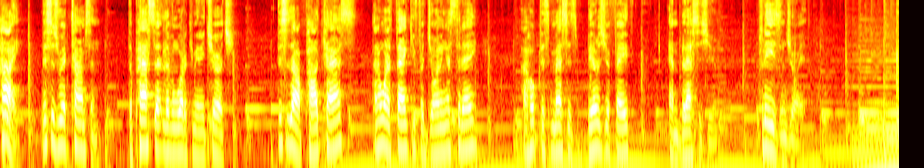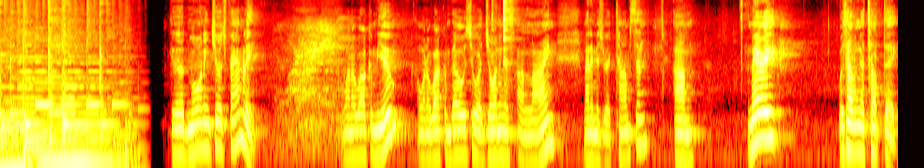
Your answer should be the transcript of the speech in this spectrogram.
Hi, this is Rick Thompson, the pastor at Living Water Community Church. This is our podcast, and I want to thank you for joining us today. I hope this message builds your faith and blesses you. Please enjoy it. Good morning, church family. I want to welcome you. I want to welcome those who are joining us online. My name is Rick Thompson. Um, Mary was having a tough day.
